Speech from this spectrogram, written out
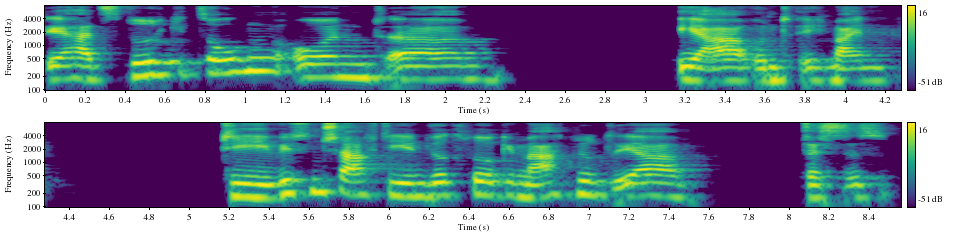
Der hat es durchgezogen und äh, ja, und ich meine, die Wissenschaft, die in Würzburg gemacht wird, ja, das ist,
